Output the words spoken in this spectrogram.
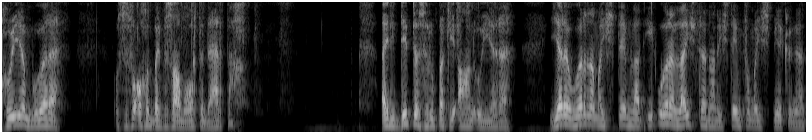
Goeiemôre. Ons is vanoggend by Psalm 130. Uit die dieptes roep ek U aan, o Here. Here, hoor na my stem, laat U ore luister na die stem van my smekinge.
